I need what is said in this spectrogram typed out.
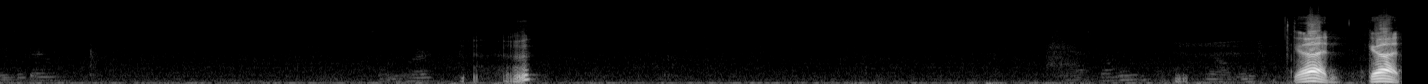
Is it then? Singular. Hmm? Masculine? No, neutral. Good. Good.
